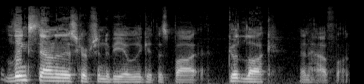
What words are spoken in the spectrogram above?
Links down in the description to be able to get this bot. Good luck, and have fun.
